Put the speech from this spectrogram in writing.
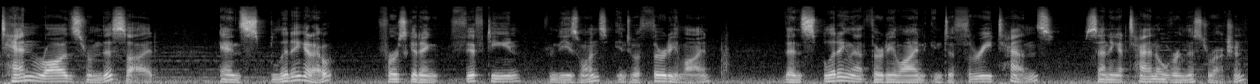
10 rods from this side and splitting it out, first getting 15 from these ones into a 30 line, then splitting that 30 line into three 10s, sending a 10 over in this direction,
